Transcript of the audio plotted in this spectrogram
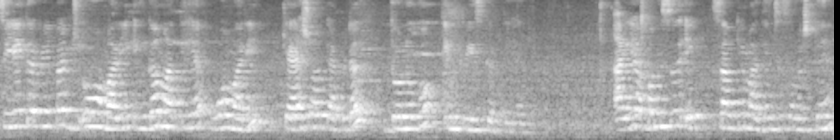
सेल करने पर जो हमारी इनकम आती है, वो हमारी कैश और कैपिटल दोनों को इंक्रीज करती है आइए अब हम इसे एक सम के माध्यम से समझते हैं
